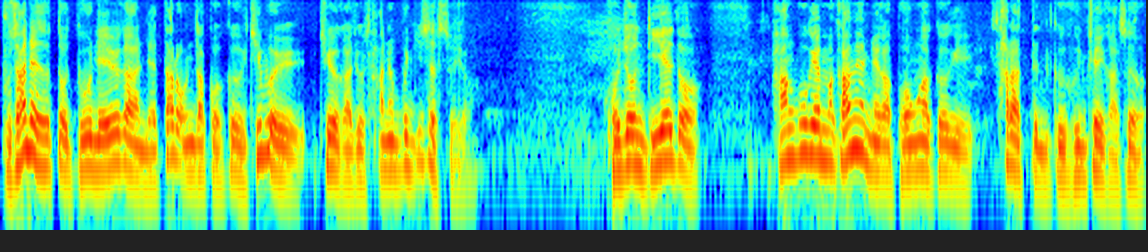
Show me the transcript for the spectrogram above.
부산에서 또 두 내외가 내 따라온다고 그 집을 지어가지고 사는 분이 있었어요. 온 뒤에도 한국에만 가면 내가 봉화 거기 살았던 그 근처에 가서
